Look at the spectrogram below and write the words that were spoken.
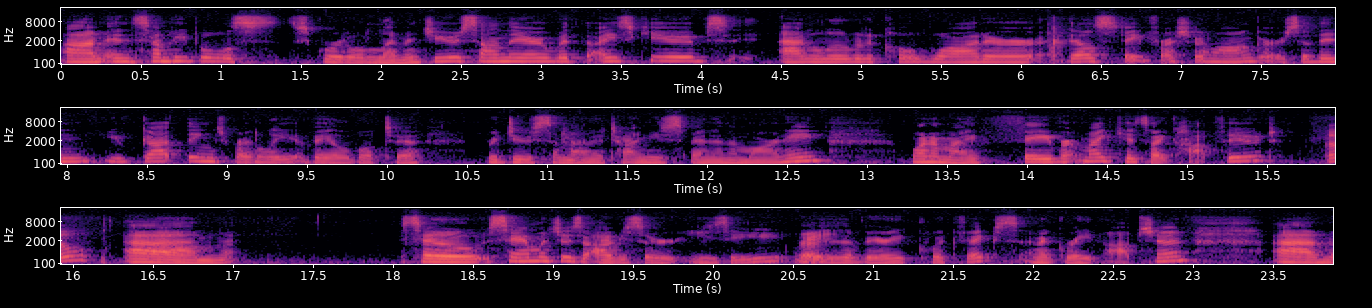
Um, and some people will squirt a lemon juice on there with the ice cubes, add a little bit of cold water. They'll stay fresher longer. So then you've got things readily available to reduce the amount of time you spend in the morning. One of my favorite, my kids like hot food. Oh, Um, so sandwiches obviously are easy. Right. It is a very quick fix and a great option. Um,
